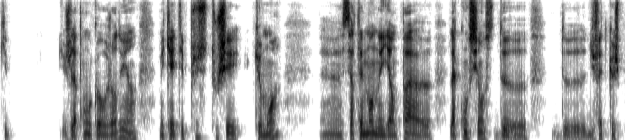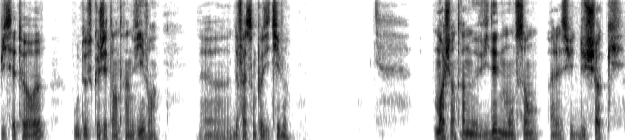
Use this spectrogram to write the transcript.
qui je l'apprends encore aujourd'hui, hein, mais qui a été plus touché que moi, euh, certainement n'ayant pas euh, la conscience de, du fait que je puisse être heureux ou de ce que j'étais en train de vivre euh, de façon positive. Moi, je suis en train de me vider de mon sang à la suite du choc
